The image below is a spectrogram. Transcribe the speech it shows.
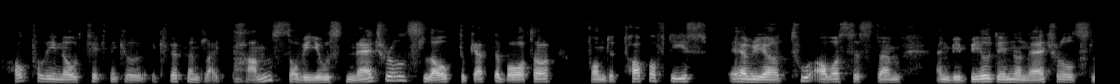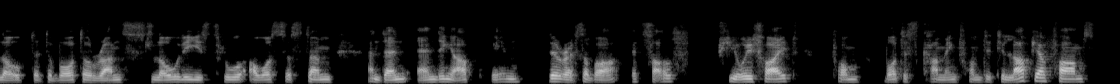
hopefully no technical equipment like pumps. So we use natural slope to get the water from the top of this area to our system. And we build in a natural slope that the water runs slowly through our system and then ending up in the reservoir itself, purified from what is coming from the tilapia farms,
